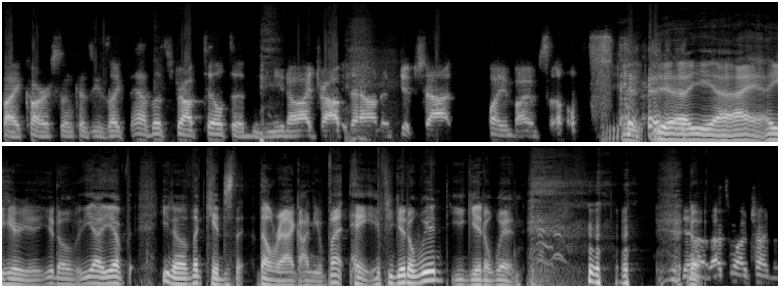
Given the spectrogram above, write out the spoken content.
by Carson because he's like, "Dad, let's drop tilted." And, you know, I drop down and get shot playing by himself. yeah, yeah, I, I hear you. You know, yeah, yep. You know, the kids they'll rag on you, but hey, if you get a win, you get a win. yeah, No. that's what I'm trying to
